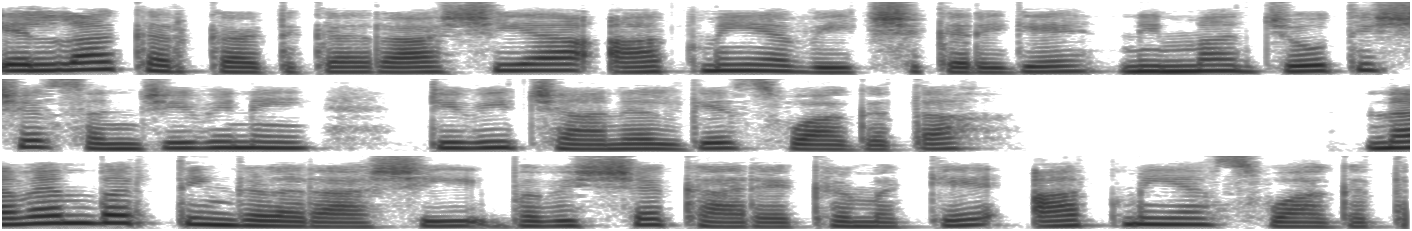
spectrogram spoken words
ಎಲ್ಲಾ ಕರ್ಕಾಟಕ ರಾಶಿಯ ಆತ್ಮೀಯ ವೀಕ್ಷಕರಿಗೆ ನಿಮ್ಮ ಜ್ಯೋತಿಷ್ಯ ಸಂಜೀವಿನಿ ಟಿವಿ ಚಾನೆಲ್ಗೆ ಸ್ವಾಗತ. ನವೆಂಬರ್ ತಿಂಗಳ ರಾಶಿ ಭವಿಷ್ಯ ಕಾರ್ಯಕ್ರಮಕ್ಕೆ ಆತ್ಮೀಯ ಸ್ವಾಗತ.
